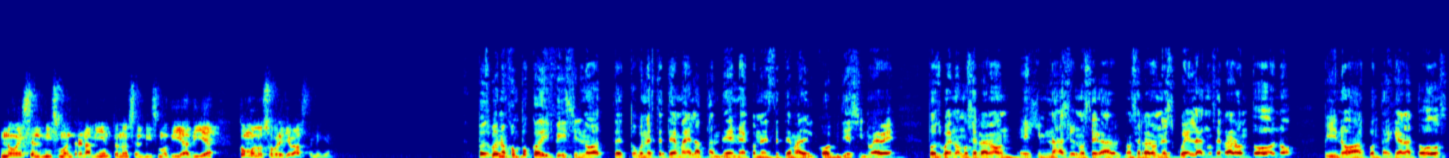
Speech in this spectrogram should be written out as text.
no es el mismo entrenamiento, no es el mismo día a día. ¿Cómo lo sobrellevaste, Miguel? Pues bueno, fue un poco difícil, ¿no? Con este tema de la pandemia, con este tema del COVID-19, pues bueno, nos cerraron eh, gimnasios, nos cerraron, nos cerraron escuelas, nos cerraron todo, ¿no? Vino a contagiar a todos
